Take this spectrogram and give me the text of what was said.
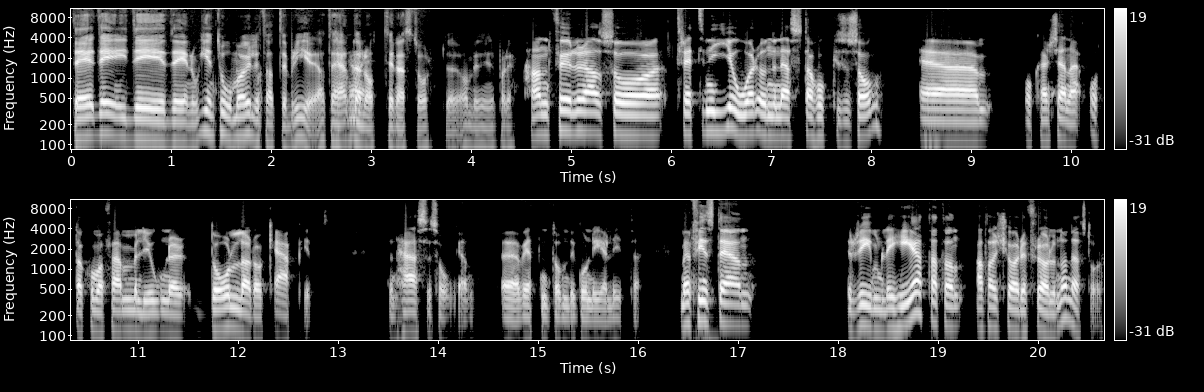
Det, det, det, det är nog inte omöjligt att det blir, att det händer Nej. något till nästa år. Om vi är på det. Han fyller alltså 39 år under nästa hockeysäsong. Eh, och han tjänar 8,5 miljoner dollar då cap hit den här säsongen. Eh, jag vet inte om det går ner lite. Men finns det en rimlighet att han, att han kör i Frölunda nästa år?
